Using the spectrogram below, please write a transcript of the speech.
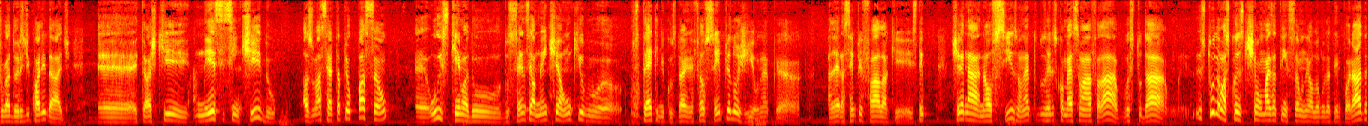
jogadores de qualidade. É, então, acho que nesse sentido, faz uma certa preocupação. É, o esquema do, do Saints realmente é um que o- os técnicos da NFL sempre elogiam, né? Porque a galera sempre fala que eles têm chega na, na off-season, né? Todos eles começam a falar, ah, vou estudar. Estudam as coisas que chamam mais atenção né, ao longo da temporada.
